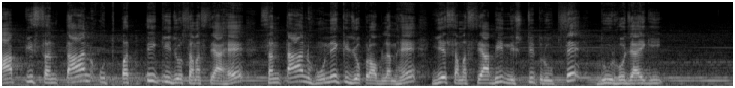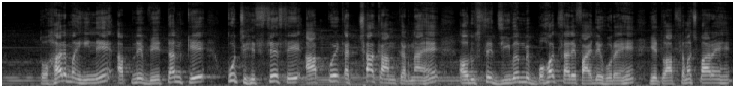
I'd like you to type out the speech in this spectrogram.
आपकी संतान उत्पत्ति की जो समस्या है, संतान होने की जो प्रॉब्लम है, ये समस्या भी निश्चित रूप से दूर हो जाएगी। तो हर महीने अपने वेतन के कुछ हिस्से से आपको एक अच्छा काम करना है और उससे जीवन में बहुत सारे फ़ायदे हो रहे हैं, ये तो आप समझ पा रहे हैं।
